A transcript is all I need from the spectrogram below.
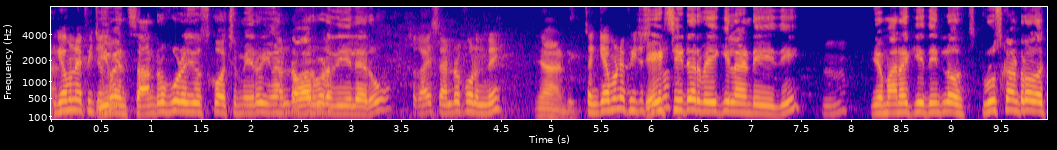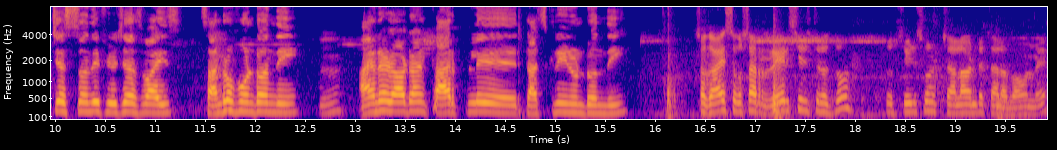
ఇంకేమైనా ఫీచర్స్ ఈవెన్ సన్ రూఫ్ కూడా చూసుకోవచ్చు మీరు. ఈవెన్ కవర్ కూడా తీయలేరు. సో గాయస్ అండర్ ఫోన్ ఉంది. అండి. ఇంకేమైనా ఫీచర్స్ ఎయిట్ సీటర్ వెహికల్ అండి ఇది. ఇక మనకి దీంట్లో క్రూజ్ కంట్రోల్ వచ్చేస్తుంది ఫ్యూచర్స్ వైజ్ సన్ రూఫ్ ఉంటుంది. Android auto and CarPlay touch screen ఉంటుంది. సో గాయస్ ఒకసారి రేర్ సీట్స్ చూడొచ్చు. సో సీట్స్ కూడా చాలా అంటే చాలా బాగున్నాయి.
